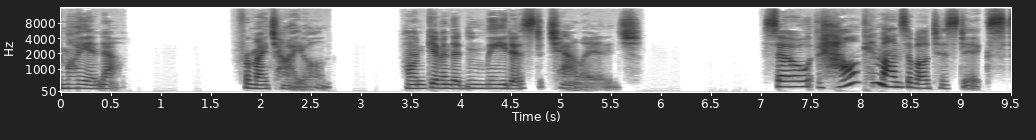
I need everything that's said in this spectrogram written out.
am I enough? For my child, um, given the latest challenge. So, how can moms of autistics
